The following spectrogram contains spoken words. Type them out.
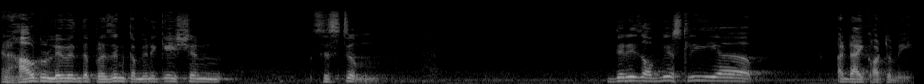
and how to live in the present communication system, there is obviously a, a dichotomy.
